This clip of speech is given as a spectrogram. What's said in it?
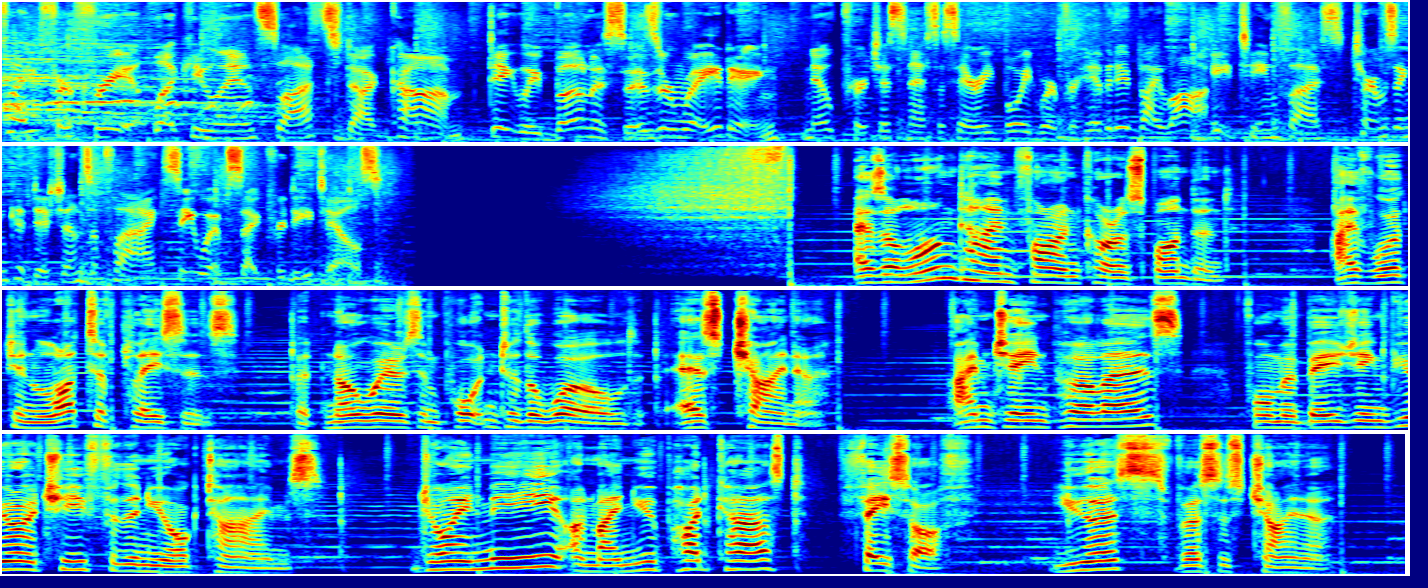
Play for free at LuckyLandSlots.com. Daily bonuses are waiting. No purchase necessary. Void where prohibited by law. 18 plus. Terms and conditions apply. See website for details. As a longtime foreign correspondent, I've worked in lots of places, but nowhere as important to the world as China. I'm Jane Perlez, former Beijing bureau chief for the New York Times. Join me on my new podcast, Face Off US versus China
